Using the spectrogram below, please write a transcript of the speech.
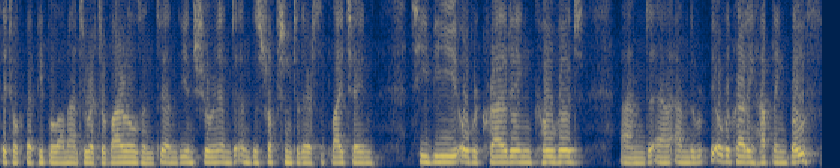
They talk about people on antiretrovirals and, and the insure and, and disruption to their supply chain, TB, overcrowding, COVID, and uh, and the, the, overcrowding happening both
